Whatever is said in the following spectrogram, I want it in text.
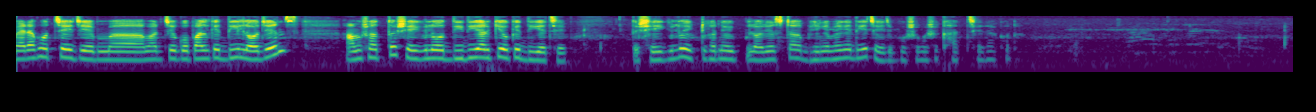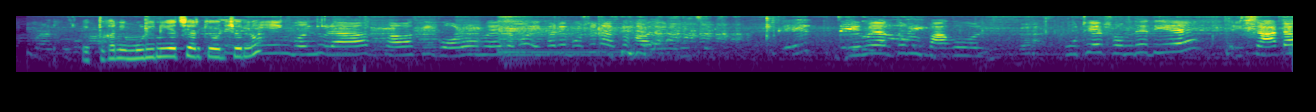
ম্যাডাম হচ্ছে এই যে আমার যে গোপালকে দিই লজেন্স আমসত্ত্ব, সেইগুলো ওর দিদি আর কি ওকে দিয়েছে। তো সেইগুলো একটুখানি ওই লজেন্সটা ভেঙে ভেঙে দিয়েছে, এই যে বসে বসে খাচ্ছে দেখো না একটুখানি মুড়ি নিয়েছি আর কি ওর জন্য। বন্ধুরা। বাবা কি গরম হয়ে যাব এখানে বসে না একটু হাওয়া লাগে নিচ্ছে ঘেমে একদম পাগল। উঠে সন্ধে দিয়ে এই চাটা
